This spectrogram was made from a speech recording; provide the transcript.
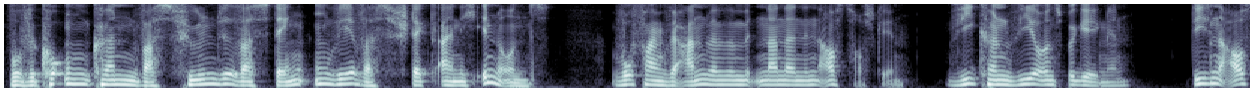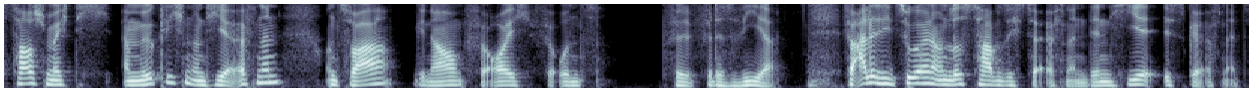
wo wir gucken können, was fühlen wir, was denken wir, was steckt eigentlich in uns. Wo fangen wir an, wenn wir miteinander in den Austausch gehen? Wie können wir uns begegnen? Diesen Austausch möchte ich ermöglichen und hier öffnen, und zwar genau für euch, für uns, für, für das Wir. Für alle, die zuhören und Lust haben, sich zu öffnen, denn hier ist geöffnet.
